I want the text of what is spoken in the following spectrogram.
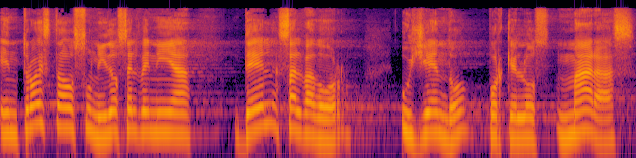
entró a Estados Unidos, él venía del Salvador huyendo porque los maras,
